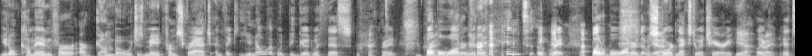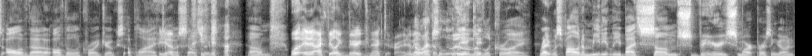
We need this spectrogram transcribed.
you don't come in for our gumbo, which is made from scratch, and think, you know what would be good with this, Right. right? Bubble water with a hint of right, bubble water that was Yeah. stored next to a cherry. Yeah. Like right. it's all of the all of the Lacroix jokes apply to Yep. most seltzers. Um, Well, and I feel like very connected, right? I mean, Oh, like absolutely. The boom It of Lacroix. right, was followed immediately by some very smart person going,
